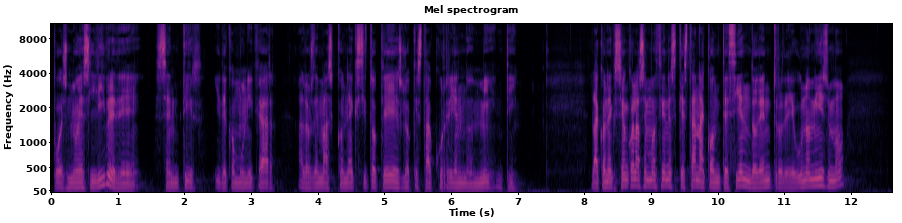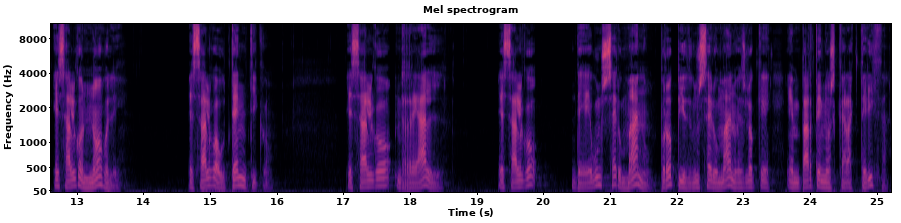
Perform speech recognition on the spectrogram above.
pues no es libre de sentir y de comunicar a los demás con éxito qué es lo que está ocurriendo en mí, en ti. La conexión con las emociones que están aconteciendo dentro de uno mismo es algo noble, es algo auténtico, es algo real, es algo de un ser humano, propio de un ser humano, es lo que en parte nos caracteriza.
